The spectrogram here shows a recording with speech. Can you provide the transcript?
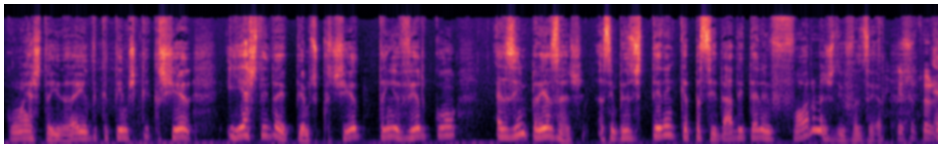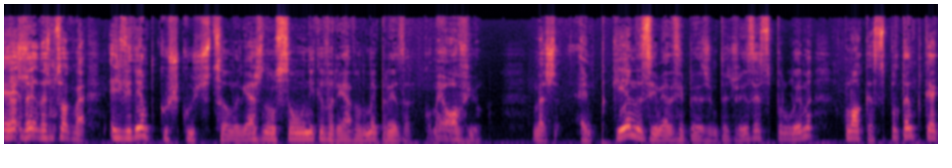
com esta ideia de que temos que crescer. E esta ideia de que temos que crescer tem a ver com as empresas. As empresas terem capacidade e terem formas de o fazer. É, só acabar. É evidente que os custos salariais não são a única variável de uma empresa, como é óbvio. Mas em pequenas e médias empresas, muitas vezes, esse problema coloca-se. Portanto, é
